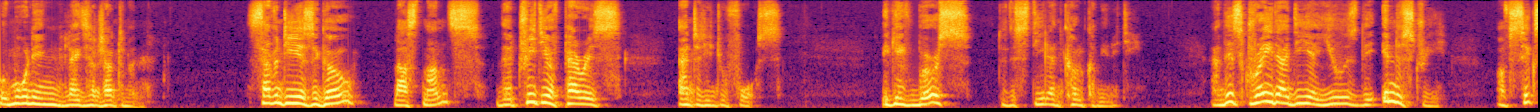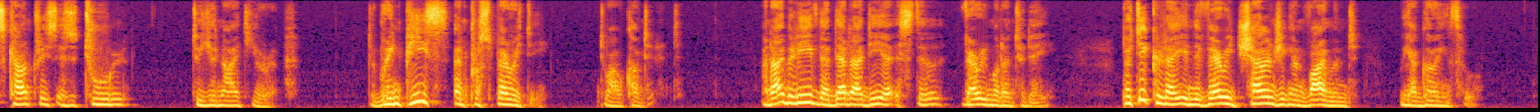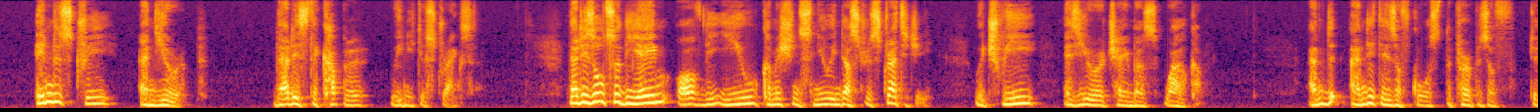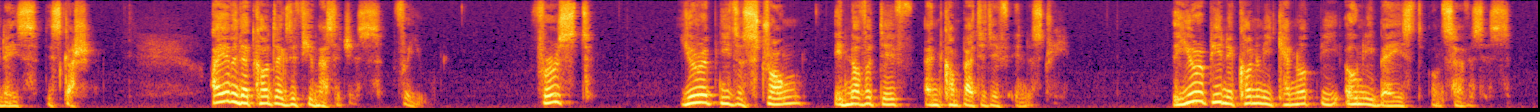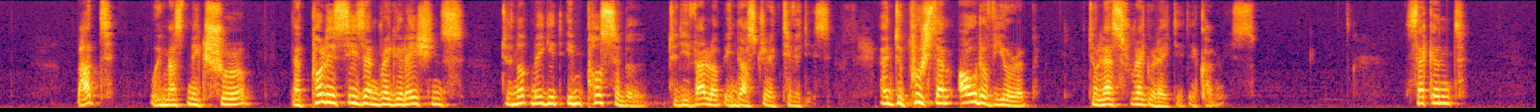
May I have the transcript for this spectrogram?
Good morning, ladies and gentlemen. 70 years ago, last month, the Treaty of Paris entered into force. It gave birth to the steel and coal community. And this great idea used the industry of six countries as a tool to unite Europe, to bring peace and prosperity to our continent. And I believe that that idea is still very modern today, particularly in the very challenging environment we are going through. Industry and Europe. That is the couple we need to strengthen. That is also the aim of the EU Commission's new industrial strategy, which we as Eurochambres welcome. And, and it is, of course, the purpose of today's discussion. I have in that context a few messages for you. First, Europe needs a strong, innovative and competitive industry. The European economy cannot be only based on services. But we must make sure that policies and regulations do not make it impossible to develop industrial activities and to push them out of Europe to less regulated economies. Second,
